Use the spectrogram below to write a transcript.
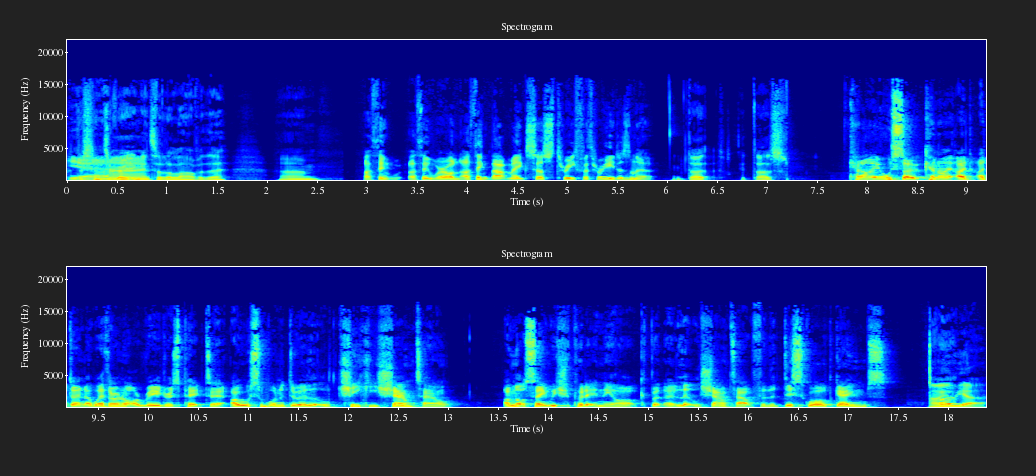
Yeah. disintegrating into the lava there. Um, I think I think we're on. I think that makes us three for three, doesn't it? it does. It does. Can I also? Can I, I? I don't know whether or not a reader has picked it. I also want to do a little cheeky shout out. I'm not saying we should put it in the arc, but a little shout out for the Discworld games. Oh, oh yeah.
